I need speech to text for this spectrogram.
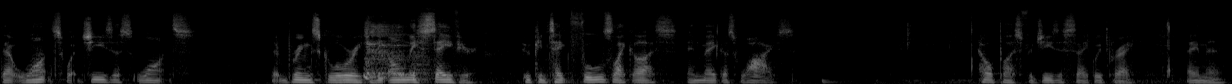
that wants what Jesus wants, that brings glory to the only Savior who can take fools like us and make us wise. Help us for Jesus' sake, we pray. Amen.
